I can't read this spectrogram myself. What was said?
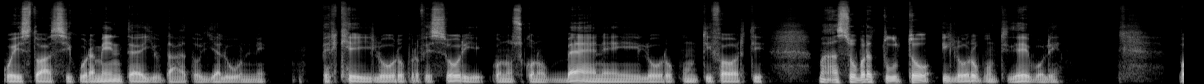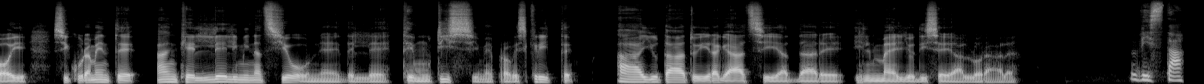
Questo ha sicuramente aiutato gli alunni, perché i loro professori conoscono bene i loro punti forti, ma soprattutto i loro punti deboli. Poi sicuramente anche l'eliminazione delle temutissime prove scritte ha aiutato i ragazzi a dare il meglio di sé all'orale. Vista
